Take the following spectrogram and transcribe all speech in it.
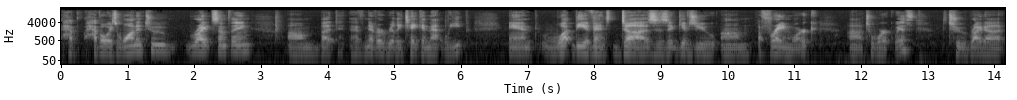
have have always wanted to write something, um, but have never really taken that leap. And what the event does is it gives you um, a framework uh, to work with to write a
